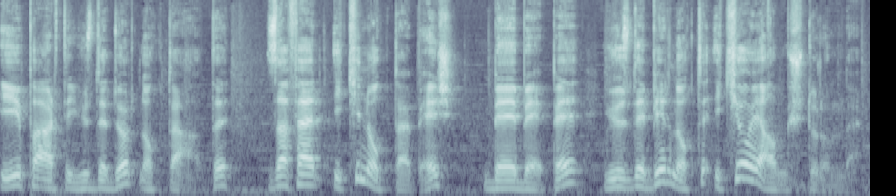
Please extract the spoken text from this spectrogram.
İyi Parti %4.6, Zafer 2.5, BBP %1.2 oy almış durumda.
